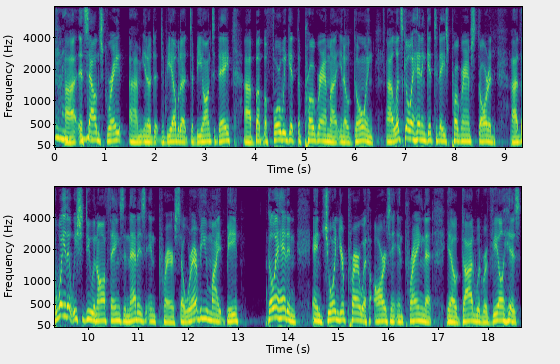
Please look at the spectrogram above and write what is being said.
uh, it mm-hmm. sounds great, um, you know, to, to, be able to, to be on today. Uh, but before we get the program, uh, you know, going, uh, let's go ahead and get today's program started the way that we should do in all things, and that is in prayer. So wherever you might be, go ahead and and join your prayer with ours in, in praying that you know God would reveal His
